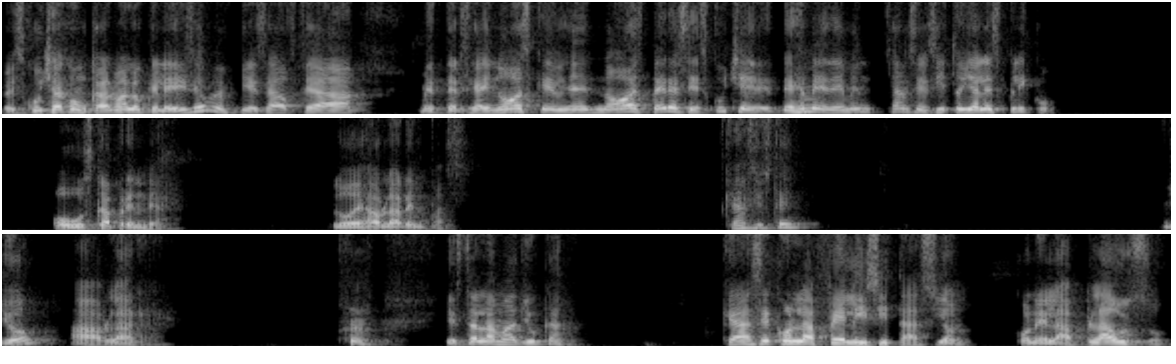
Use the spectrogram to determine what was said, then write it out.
¿Escucha con calma lo que le dice o empieza usted a meterse ahí? No, es que, no, espérese, escuche, déjeme, déme un chancecito, ya le explico. O busca aprender. Lo deja hablar en paz. ¿Qué hace usted? Yo, a hablar. y esta es la mayuca. ¿Qué hace con la felicitación, con el aplauso?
